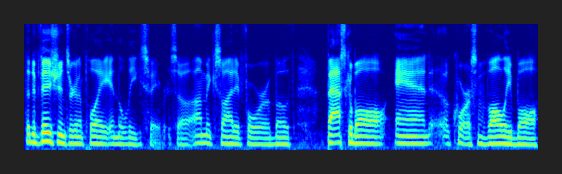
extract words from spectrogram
the divisions are going to play in the league's favor. So I'm excited for both basketball and, of course, volleyball.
